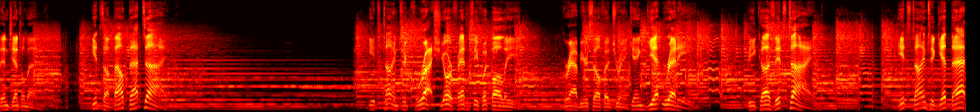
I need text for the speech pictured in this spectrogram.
and gentlemen, it's about that time. It's time to crush your fantasy football league. Grab yourself a drink and get ready. Because it's time. It's time to get that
